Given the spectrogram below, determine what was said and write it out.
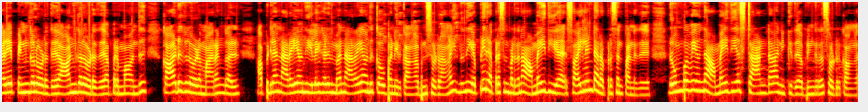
நிறைய பெண்களோடது ஆண்களோடது அப்புறமா வந்து காடுகளோட மரங்கள் அப்படிலாம் நிறைய வந்து இலைகள் இது மாதிரி நிறைய வந்து கவ் பண்ணியிருக்காங்க அப்படின்னு சொல்கிறாங்க இது வந்து எப்படி ரெப்ரசென்ட் பண்ணுதுன்னா அமைதியை சைலண்ட்டாக ரெப்ரசென்ட் பண்ணுது. ரொம்பவே வந்து அமைதியாக ஸ்டாண்டாக நிற்குது அப்படிங்கிறத சொல்லியிருக்காங்க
